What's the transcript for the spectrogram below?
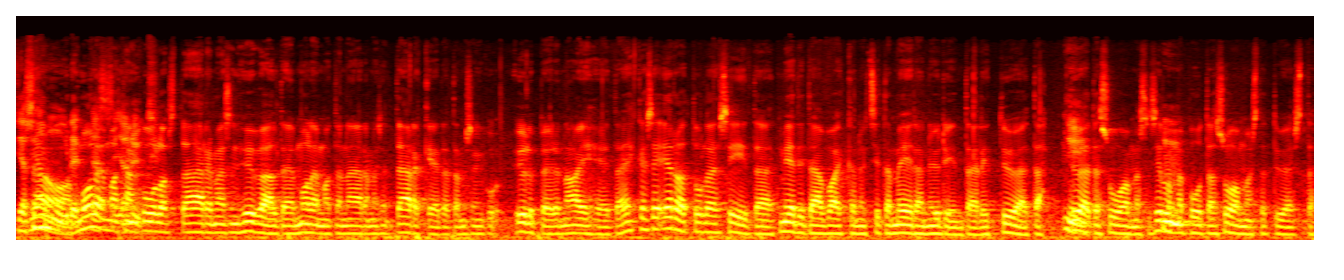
ja samuudet tässä ja molemmathan nyt? kuulostaa äärimmäisen hyvältä ja molemmat on äärimmäisen tärkeitä tämmöisen niin kuin ylpeyden aiheita. Ehkä se ero tulee siitä, että mietitään vaikka nyt sitä meidän ydintä, eli työtä, Niin. työtä Suomessa. Silloin Mm. me puhutaan suomalaisesta työstä.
